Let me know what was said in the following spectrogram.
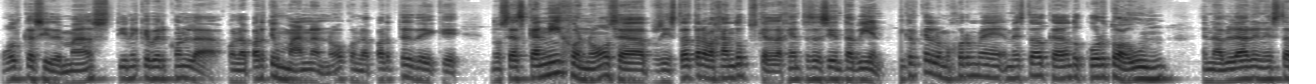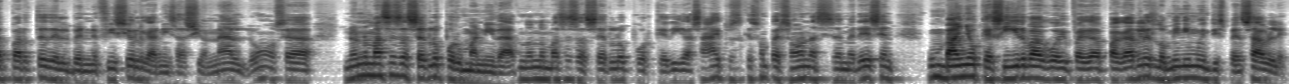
podcasts y demás tiene que ver con la, con la parte humana, ¿no? Con la parte de que no seas canijo, ¿no? O sea, pues si estás trabajando, pues que la gente se sienta bien. Y creo que a lo mejor me, me he estado quedando corto aún en hablar en esta parte del beneficio organizacional, ¿no? O sea, no nomás es hacerlo por humanidad, no nomás es hacerlo porque digas, ay, pues es que son personas y se merecen un baño que sirva, güey, pagarles lo mínimo indispensable,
